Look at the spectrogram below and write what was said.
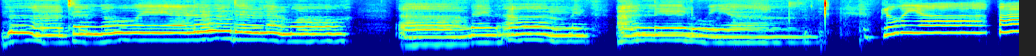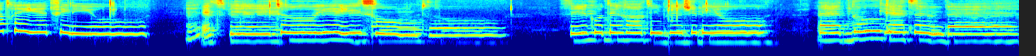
maintenant principio, et nunc et semper,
